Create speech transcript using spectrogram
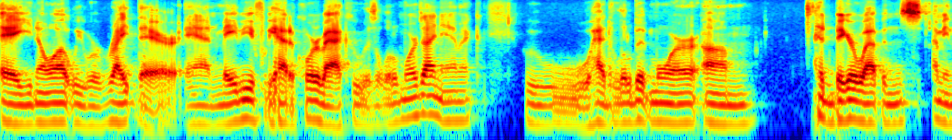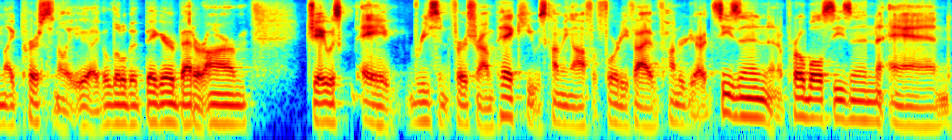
a, you know what, we were right there. And maybe if we had a quarterback who was a little more dynamic, who had a little bit more, um, had bigger weapons. I mean, like personally, like a little bit bigger, better arm. Jay was a recent first round pick. He was coming off a 4,500 yard season and a Pro Bowl season. And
